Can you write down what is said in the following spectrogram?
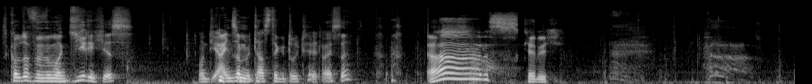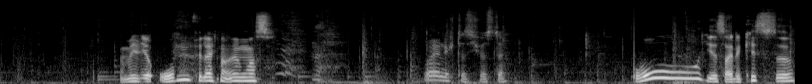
Es kommt dafür, wenn man gierig ist und die Einsammeltaste gedrückt hält, weißt du? Ja, das kenne ich. Haben wir hier oben vielleicht noch irgendwas? Nein, nicht, dass ich wüsste. Oh, hier ist eine Kiste.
